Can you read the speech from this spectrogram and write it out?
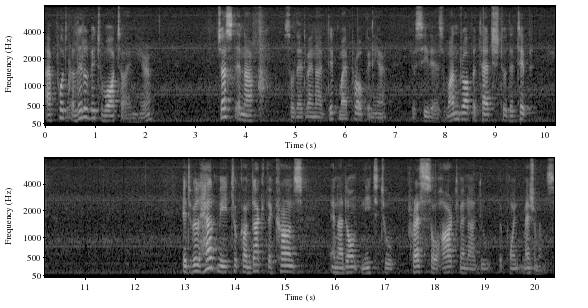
I put a little bit of water in here, just enough so that when I dip my probe in here, you see there's one drop attached to the tip. It will help me to conduct the currents and I don't need to press so hard when I do the point measurements.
